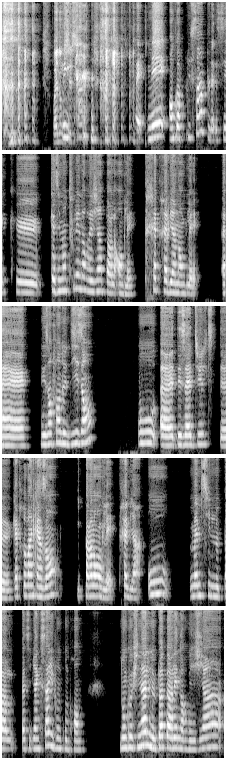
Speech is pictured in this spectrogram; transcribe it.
ouais, donc c'est ça. mais encore plus simple, c'est que quasiment tous les Norvégiens parlent anglais, très très bien anglais. Euh, des enfants de 10 ans ou des adultes de 95 ans, ils parlent anglais très bien. Ou même s'ils ne parlent pas si bien que ça, ils vont comprendre. Donc au final, ne pas parler norvégien,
